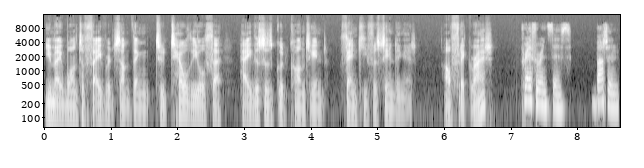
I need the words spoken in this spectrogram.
you may want to favorite something to tell the author, hey, this is good content. Thank you for sending it. I'll flick right. Preferences. Button.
